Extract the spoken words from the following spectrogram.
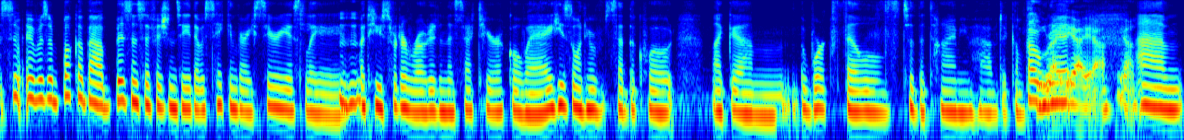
so it was a book about business efficiency that was taken very seriously, Mm-hmm. but he sort of wrote it in a satirical way. He's the one who said the quote, like, um, the work fills to the time you have to complete it. Oh right, it. yeah, yeah, yeah. Um,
